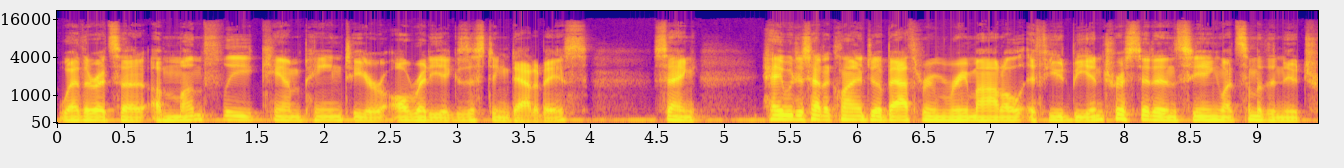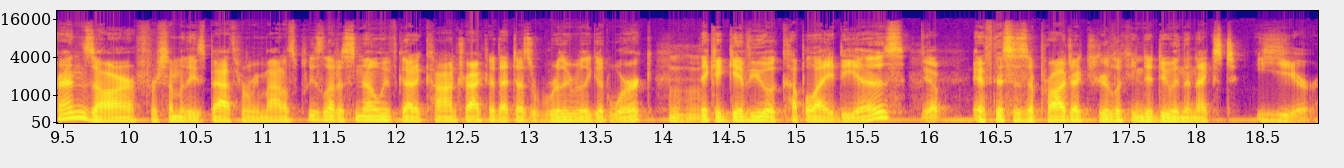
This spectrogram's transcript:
whether it's a, a monthly campaign to your already existing database, saying, hey, we just had a client do a bathroom remodel. If you'd be interested in seeing what some of the new trends are for some of these bathroom remodels, please let us know. We've got a contractor that does really, really good work. Mm-hmm. They could give you a couple ideas Yep. if this is a project you're looking to do in the next year.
